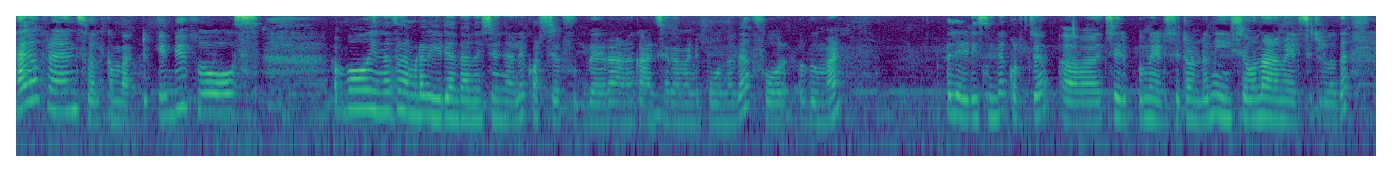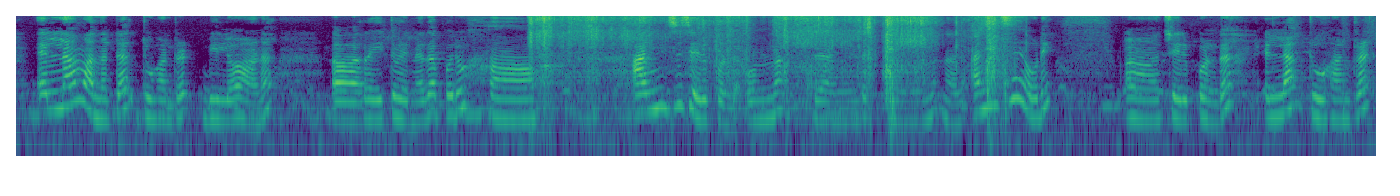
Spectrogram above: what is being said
Hello friends welcome back to AB flows അപ്പോൾ ഇന്നത്തെ നമ്മുടെ വീഡിയോ എന്താണെന്ന് വെച്ച് കഴിഞ്ഞാൽ കുറച്ച് ഫുഡ് വെയർ ആണ് കാണിച്ചു തരാൻ വേണ്ടി പോകുന്നത് ഫോർ വുമൺ ഇപ്പോൾ ലേഡീസിന്റെ കുറച്ച് ചെരുപ്പ് മേടിച്ചിട്ടുണ്ട്. മീഷോ എന്നാണ് മേടിച്ചിട്ടുള്ളത്. എല്ലാം വന്നിട്ട് ടു ഹൺഡ്രഡ് ബിലോ ആണ് റേറ്റ് വരുന്നത്. അപ്പോൾ ഒരു അഞ്ച് ചെരുപ്പുണ്ട്. ഒന്ന് രണ്ട് മൂന്ന് നാല് അഞ്ച് ഓടി ചെരുപ്പുണ്ട്. എല്ലാം ടു ഹൺഡ്രഡ്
